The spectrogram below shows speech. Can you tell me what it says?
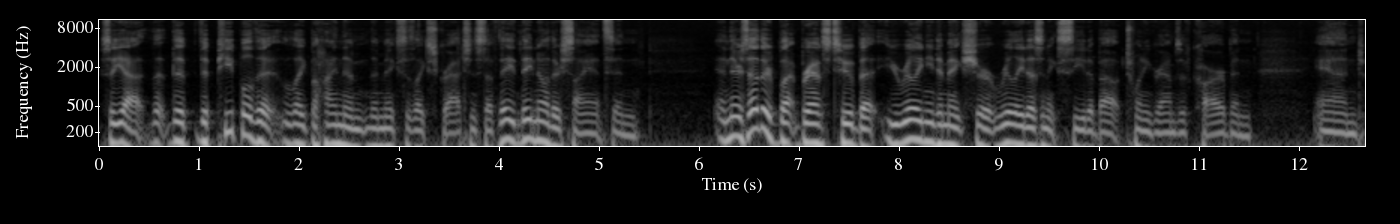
so yeah the, the the people that like behind them the mixes like Skratch and stuff they they know their science and and there's other brands too but you really need to make sure it really doesn't exceed about 20 grams of carb and and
